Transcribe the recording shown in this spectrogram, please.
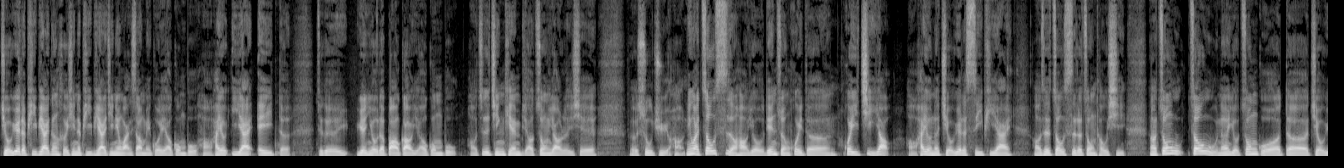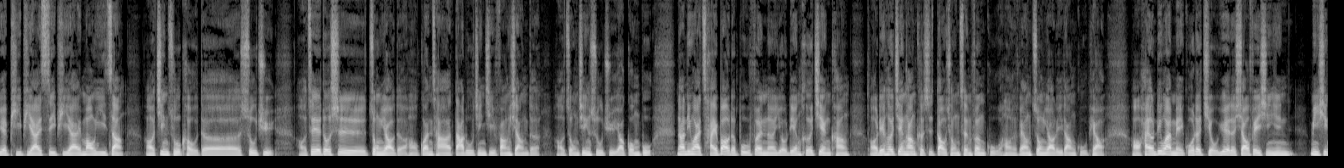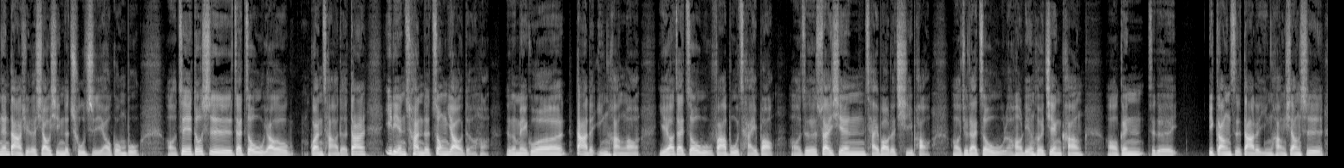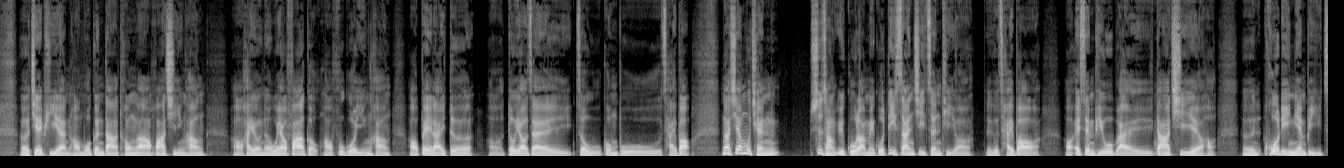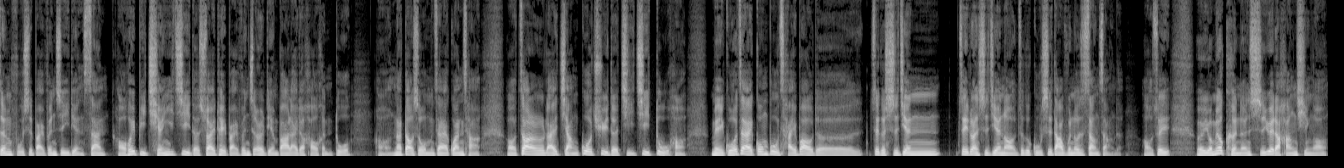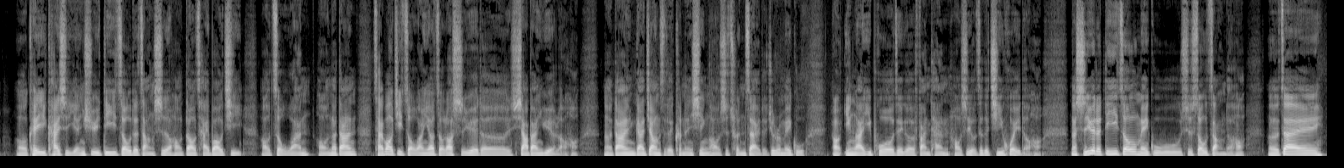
九月的 PPI 跟核心的 PPI，今天晚上美国也要公布哈，还有 EIA 的这个原油的报告也要公布，好，这是今天比较重要的一些呃数据哈。另外周四哈有联准会的会议纪要。哦，还有呢，九月的 CPI，哦，这是周四的重头戏。那周周五呢，有中国的九月 PPI、CPI、贸易账，哦，进出口的数据，哦，这些都是重要的哈。观察大陆经济方向的哦，总经数据要公布。那另外财报的部分呢，有联合健康，哦，联合健康可是道琼成分股哈，非常重要的一档股票。哦，还有另外美国的九月的消费信心。密西根大学的消息的初值也要公布，哦，这些都是在周五要观察的。当然，一连串的重要的哈，这个美国大的银行啊，也要在周五发布财报。哦，这个率先财报的起跑哦，就在周五了哈。联合健康哦，跟这个一缸子大的银行，像是呃 JPM 哈，摩根大通啦，花旗银行，哦，还有呢 Wells Fargo 好，富国银行，哦，贝莱德。哦，都要在周五公布财报。那现在目前市场预估了，美国第三季整体啊，这个财报啊，哦 S M P 五百大企业哈，呃，获利年比增幅是百分之一点三，好，会比前一季的衰退百分之二点八来得好很多。好，那到时候我们再来观察。哦，照来讲，过去的几季度哈，美国在公布财报的这个时间这段时间哦，这个股市大部分都是上涨的。哦，所以呃，有没有可能十月的行情哦，呃，可以开始延续第一周的涨势哈，到财报季哦走完哦，那当然财报季走完也要走到十月的下半月了哈。那当然应该这样子的可能性哈是存在的，就是美股啊迎来一波这个反弹，好是有这个机会的哈。那十月的第一周美股是收涨的哈，呃，在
